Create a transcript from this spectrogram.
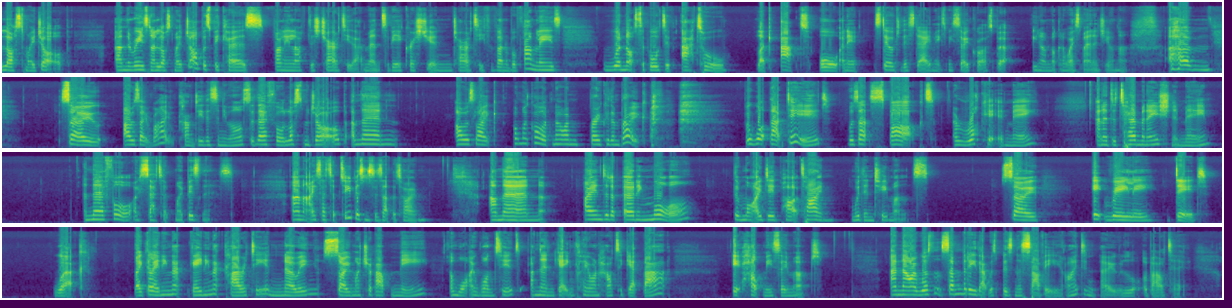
lost my job. And the reason I lost my job was because, funnily enough, this charity that meant to be a Christian charity for vulnerable families were not supportive at all, like at all. And it still to this day makes me so cross, but you know, I'm not going to waste my energy on that. Um, so I was like, right, can't do this anymore. So therefore, lost my job. And then I was like, oh my God, now I'm broker than broke. but what that did was that sparked a rocket in me and a determination in me. And therefore, I set up my business. And I set up two businesses at the time. And then I ended up earning more than what I did part time within two months. So it really did work. By gaining that gaining that clarity and knowing so much about me and what I wanted and then getting clear on how to get that, it helped me so much. And now I wasn't somebody that was business savvy. I didn't know a lot about it.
